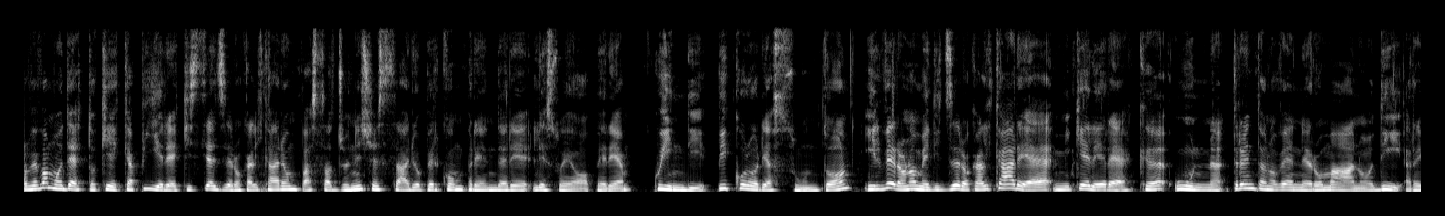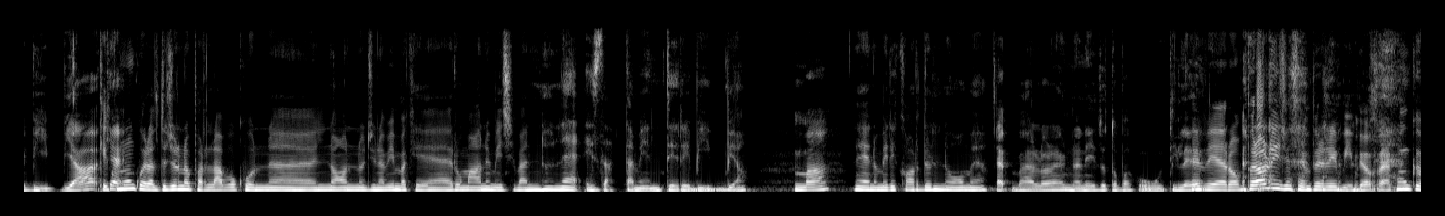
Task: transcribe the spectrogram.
avevamo detto che capire chi sia Zero Calcare è un passaggio necessario per comprendere le sue opere. Quindi, piccolo riassunto, il vero nome di Zero Calcare è Michele Rec, un 39enne romano di Rebibbia. Che, che comunque l'altro giorno parlavo con eh, il nonno di una bimba che è romano e mi diceva non è esattamente Rebibbia. Ma? Eh, non mi ricordo il nome. Eh, beh, allora è un aneddoto poco utile. È vero, però lui dice sempre Rebibbia. Beh, comunque,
